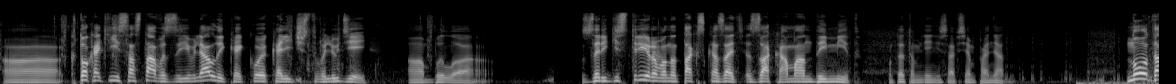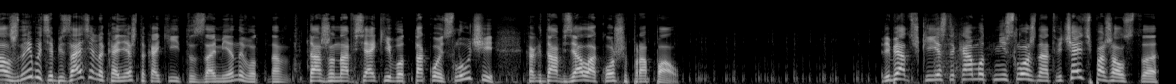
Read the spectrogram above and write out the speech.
кто какие составы заявлял и какое количество людей а, было зарегистрировано, так сказать, за командой МИД. Вот это мне не совсем понятно. Но должны быть обязательно, конечно, какие-то замены. Вот на, даже на всякий вот такой случай, когда взял Акош и пропал. Ребятушки, если кому-то не сложно, отвечайте, пожалуйста,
